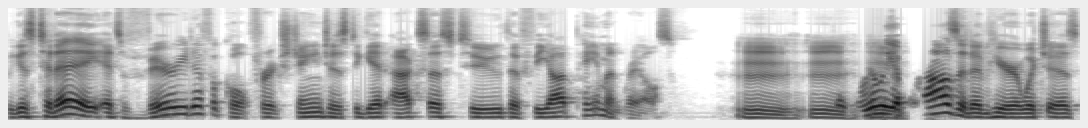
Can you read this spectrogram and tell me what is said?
Because today it's very difficult for exchanges to get access to the fiat payment rails. Mm, mm, it's really mm. a positive here, which is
